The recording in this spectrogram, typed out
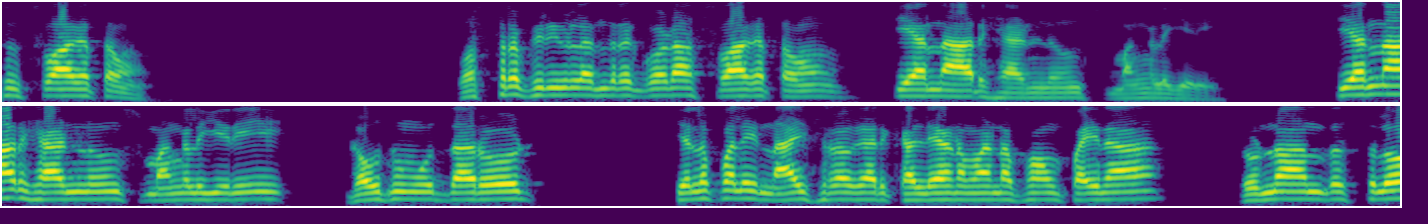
సుస్వాగతం. వస్త్ర ప్రియులందరికి కూడా స్వాగతం. CNR handlooms Mangalagiri. CNR handlooms Mangalagiri Gautam Buddha road Chillapalli Nageswara Rao గారి కళ్యాణ మండపం పైన రెండో అంతస్తులో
